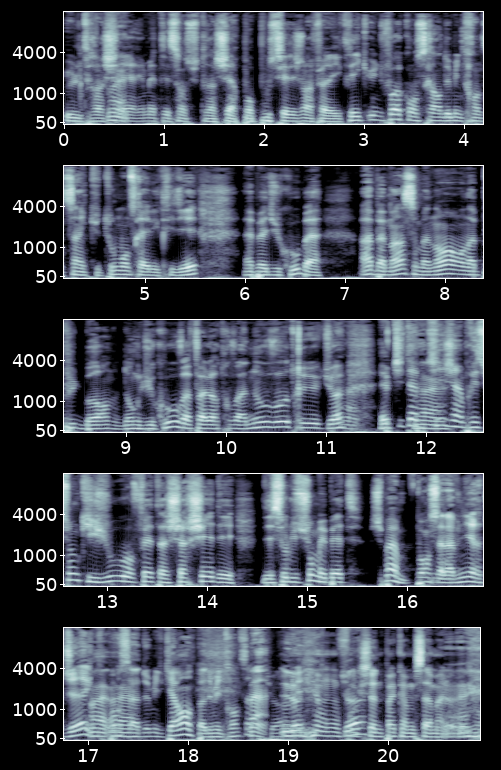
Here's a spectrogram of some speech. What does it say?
ultra cher, Ouais. ils mettent l'essence ultra cher pour pousser les gens à faire l'électrique. Une fois qu'on sera en 2035, que tout le monde sera électrisé, eh ben du coup, bah ah bah mince, maintenant on a plus de bornes, donc du coup va falloir trouver un nouveau truc, tu vois. Ouais. Et petit à petit, Ouais. j'ai l'impression qu'ils jouent en fait à chercher des des solutions mais bêtes. Je sais pas, pense à l'avenir direct, pense à 2040, pas 2035, Bah, tu vois. le- Mais on tu vois fonctionne pas comme ça malheureusement.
